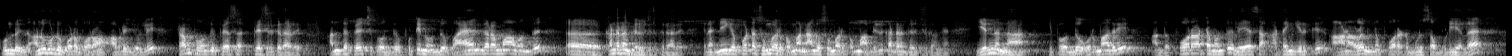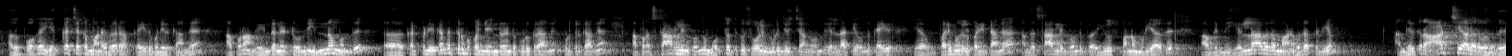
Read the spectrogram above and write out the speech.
குண்டு அணுகுண்டு போட போகிறோம் அப்படின்னு சொல்லி ட்ரம்ப் வந்து பேச பேசியிருக்கிறாரு. அந்த பேச்சுக்கு வந்து புட்டின் வந்து பயங்கரமாக வந்து கண்டனம் தெரிவிச்சிருக்கிறாரு. ஏன்னா நீங்கள் போட்டால் சும்மா இருப்போமா நாங்கள் சும்மா இருப்போமா அப்படின்னு கண்டனம் தெரிவிச்சிருக்காங்க. என்னென்னா இப்போ வந்து ஒரு மாதிரி அந்த போராட்டம் வந்து லேசாக அடங்கியிருக்கு. ஆனாலும் இன்னும் போராட்டம் முழுசாக முடியலை. அது போக எக்கச்சக்கமான பேர் கைது பண்ணியிருக்காங்க. அப்புறம் அங்கே இன்டர்நெட் வந்து இன்னும் வந்து கட் பண்ணியிருக்காங்க. திரும்ப கொஞ்சம் இன்டர்நெட் கொடுக்குறாங்க கொடுத்துருக்காங்க. அப்புறம் ஸ்டார்லிங்க் வந்து மொத்தத்துக்கு சோழி முடிஞ்சிருச்சு. அங்கே வந்து எல்லாத்தையும் வந்து கை பறிமுதல் பண்ணிட்டாங்க. அந்த ஸ்டார்லிங்க் வந்து இப்போ யூஸ் பண்ண முடியாது. அப்படின்னு எல்லா விதமான விதத்துலேயும் அங்கே இருக்கிற ஆட்சியாளர் வந்து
